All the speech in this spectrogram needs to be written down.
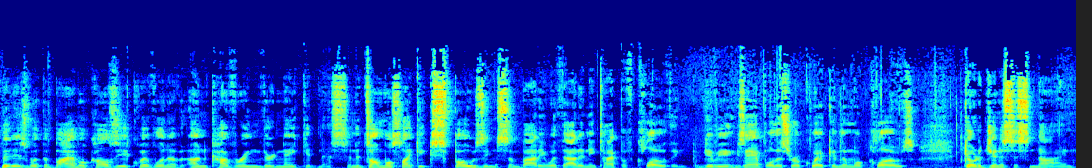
that is what the Bible calls the equivalent of uncovering their nakedness. And it's almost like exposing somebody without any type of clothing. I'll give you an example of this real quick and then we'll close. Go to Genesis 9.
